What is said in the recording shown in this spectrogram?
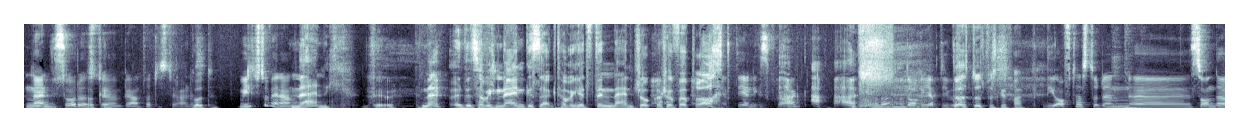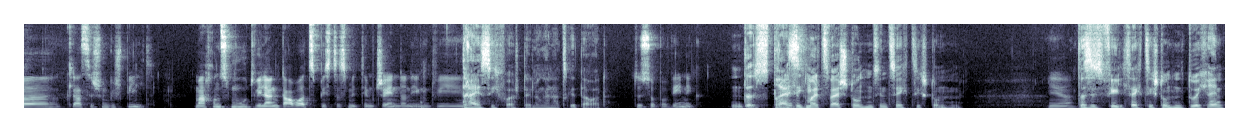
Nein, wieso? Du Okay. ja, beantwortest ja alles. Gut. Willst du wen an? Nein, ich, äh, nein, das habe ich Nein gesagt. Habe ich jetzt den Nein-Joker schon Ich verbraucht? habe dir ja nichts gefragt. Oder? Doch, ich habe dich Du hast, du hast was gefragt. Wie oft hast du denn äh, Sonderklasse schon gespielt? Mach uns Mut. Wie lange dauert es, bis das mit dem Gendern irgendwie. 30 Vorstellungen hat es gedauert. Das ist aber wenig. Das 30 mal zwei Stunden sind 60 Stunden. Ja. Das ist viel, 60 Stunden durchrennen.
